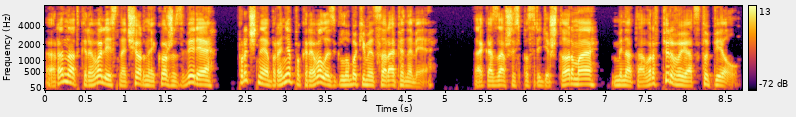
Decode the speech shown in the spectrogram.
раны открывались на чёрной коже зверя, прочная броня покрывалась глубокими царапинами. Оказавшись посреди шторма, Минотавр впервые отступил.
